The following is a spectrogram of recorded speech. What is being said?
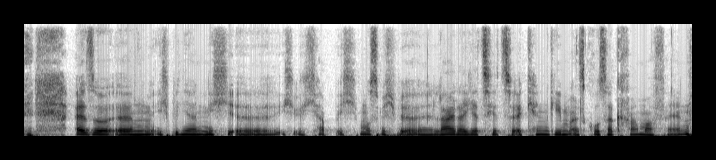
also ähm, ich bin ja nicht, äh, ich, ich, hab, ich muss mich äh, leider jetzt hier zu erkennen geben als großer Kramer-Fan.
